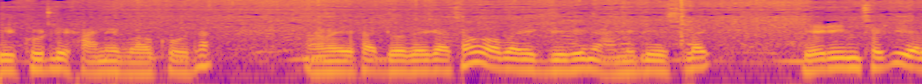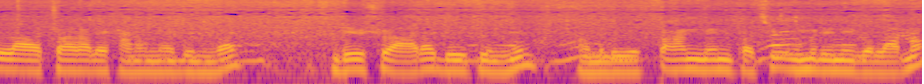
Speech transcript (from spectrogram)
ढिकुरले खाने भएको हुँदा हामी यता डोबेका छौँ। अब एक दुई दिन हामीले यसलाई हेरिन्छ कि यसलाई चराले खान नदिनुलाई। दिउँसो आएर दुई तिन दिन हामीले यो पाँच दिनपछि उम्रिने बेलामा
